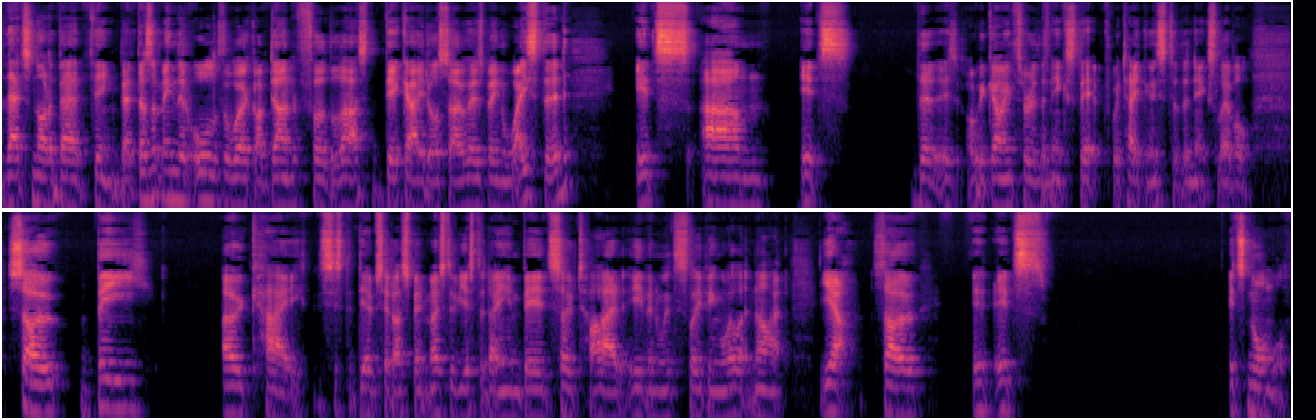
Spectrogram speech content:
That's not a bad thing. That doesn't mean that all of the work I've done for the last decade or so has been wasted. It's, um, it's, that are we going through the next step? We're taking this to the next level. So be okay. Sister Deb said, I spent most of yesterday in bed, so tired, even with sleeping well at night. Yeah, so it, it's it's normal.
